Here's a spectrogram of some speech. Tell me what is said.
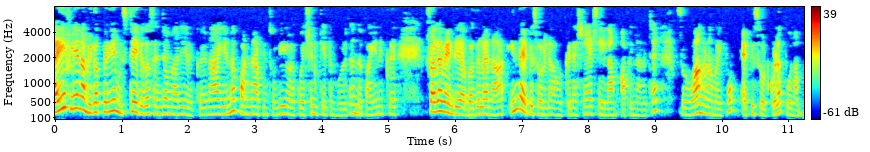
லைஃப்லேயே நான் மிகப்பெரிய மிஸ்டேக் ஏதோ செஞ்ச மாதிரி இருக்குது நான் என்ன பண்ணேன் அப்படின்னு சொல்லி ஒரு கொஷின் கேட்டும்பொழுது அந்த பையனுக்கு சொல்ல வேண்டிய பதிலை நான் இந்த எபிசோடில் அவங்கக்கிட்ட ஷேர் செய்யலாம் அப்படின்னு நினச்சேன். ஸோ வாங்க நம்ம இப்போ எபிசோட்குள்ளே போகலாம்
